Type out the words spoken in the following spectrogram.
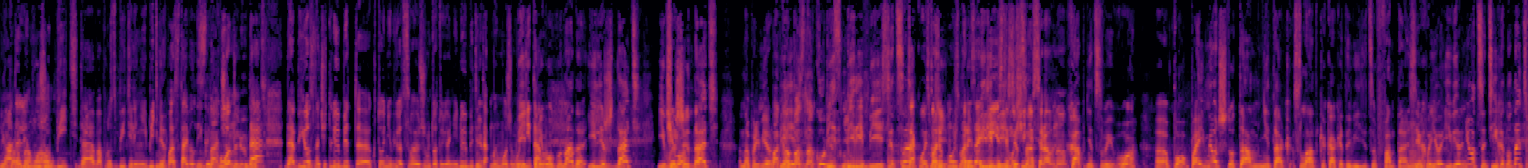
надо ли мужу бить, да, вопрос бить или не бить, Нет. как поставил Игорь Значит, Кон, любит. да, да, бьет, значит, любит, э, кто не бьет свою жену, тот ее не любит, и Нет, та- мы можем бить уйти там. тревогу надо или ждать и Чего? выжидать, например, Пока познакомить с ним. перебеситься. Такое тоже может произойти, если перебесится, мужчине всё равно. Хапнет своего, э, по- поймет, что там не так сладко, как это видится в фантазиях ее, и вернется тихо. Ну, дать,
